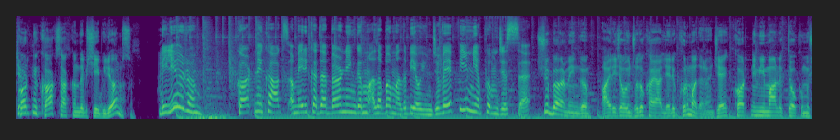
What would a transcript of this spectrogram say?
Courtney Cox hakkında bir şey biliyor musun? Biliyorum. Courtney Cox, Amerika'da Birmingham, Alabamalı bir oyuncu ve film yapımcısı. Şu Birmingham. Ayrıca oyunculuk hayalleri kurmadan önce Courtney mimarlıkta okumuş.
